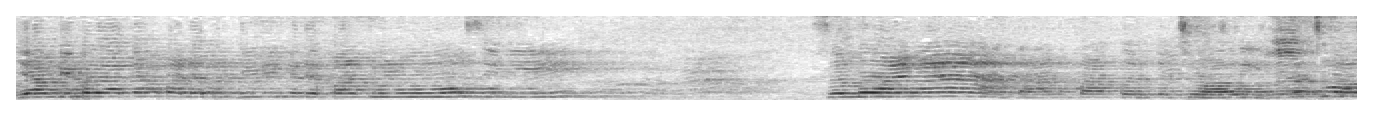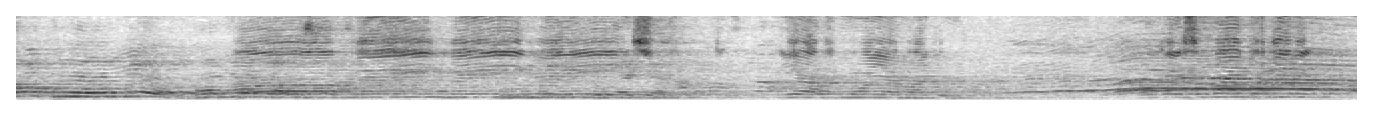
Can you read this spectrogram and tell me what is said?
Yang di belakang pada berdiri ke depan dulu sini. Semuanya tanpa terkecuali. Kecuali Bumil. Bumil nggak Uh, usah. Mei, Mei, Mei. aja. Ya semuanya maju. Oke semuanya berdiri.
